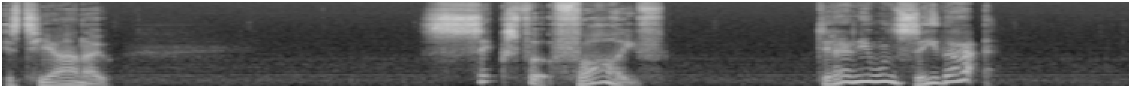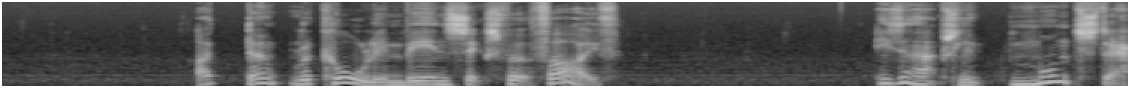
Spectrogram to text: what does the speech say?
is Tiano. Six foot five. Did anyone see that? I don't recall him being six foot five. He's an absolute monster.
